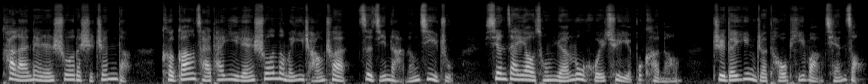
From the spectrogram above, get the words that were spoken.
看来那人说的是真的，可刚才他一连说那么一长串，自己哪能记住？现在要从原路回去也不可能，只得硬着头皮往前走。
